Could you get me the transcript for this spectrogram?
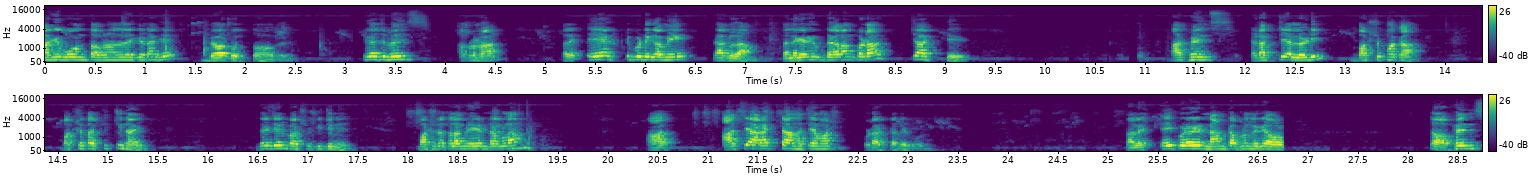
আগে পর্যন্ত আপনাদেরকে এটাকে ব্যবহার করতে হবে। ঠিক আছে ফ্রেন্ডস আপনারা তাহলে একটি প্রোডাক্ট আমি রাখলাম। তাহলে এখানে রাখলাম কটা? চারটে। আর ফ্রেন্ডস এটা হচ্ছে অলরেডি বাক্স ফাঁকা। বাক্স তার কিছু নাই। দেখছেন? বাক্স কিছু নেই। বাক্সটা তাহলে আমি এখানে রাখলাম। আর আছে আর একটা হাতে আমার প্রোডাক্টটা দেখুন তাহলে এই প্রোডাক্টের নামটা আপনাদেরকে আবার তা ফ্রেন্ডস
